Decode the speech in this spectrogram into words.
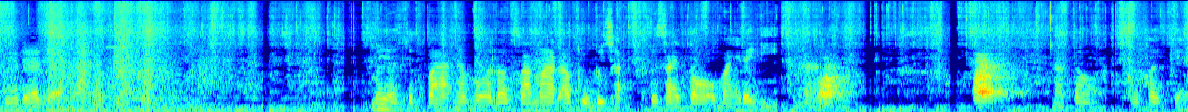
เดี๋ยวเดี๋ยวเดี๋ยวเดี๋ยวไม่อยากจะปาดนะเพราะเราสามารถเอาถุงไปใช้ไปใส่ต่อใหม่ได้อีกนะฮะเราต้องค่อยๆแกะ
